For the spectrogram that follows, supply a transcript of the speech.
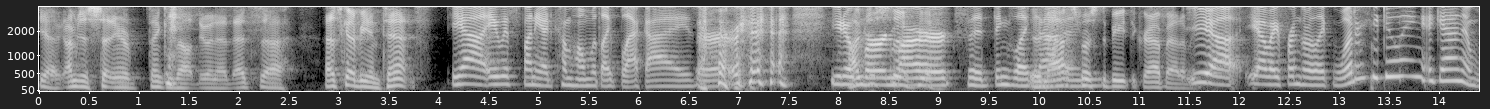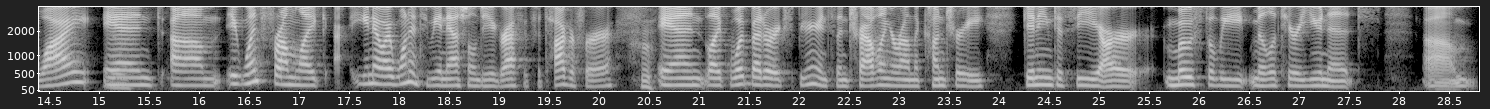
Yeah, I'm just sitting here thinking about doing that. That's uh, that's got to be intense. Yeah, it was funny. I'd come home with like black eyes or, you know, I'm burn uh, yeah. marks and things like They're that. not And- supposed to beat the crap out of me. Yeah, yeah. My friends are like, "What are you doing again, and why?" And um, it went from like, you know, I wanted to be a National Geographic photographer, and like, what better experience than traveling around the country, getting to see our most elite military units, um,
